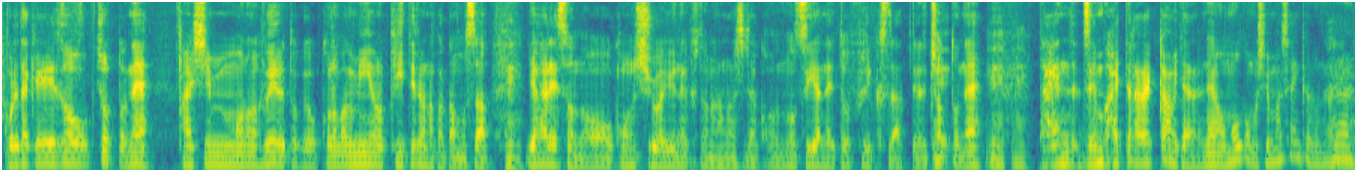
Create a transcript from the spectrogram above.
これだけ映像ちょっとね配信ものが増えるとこの番組を聞いてるような方もさ、えやはりその今週は UNEXT の話だこの次はネットフリックスだってちょっとね、大変で全部入ってられっかみたいなね思うかもしれませんけどね。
